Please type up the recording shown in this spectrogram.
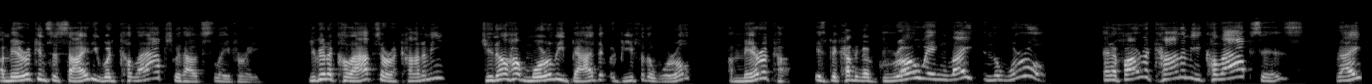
American society would collapse without slavery. You're going to collapse our economy? Do you know how morally bad that would be for the world? America is becoming a growing light in the world. And if our economy collapses, right,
